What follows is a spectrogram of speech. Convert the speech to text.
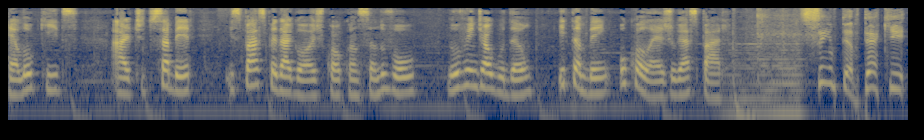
Hello Kids, Arte do Saber, Espaço Pedagógico Alcançando Voo, Nuvem de Algodão e também o Colégio Gaspar. CenterTech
